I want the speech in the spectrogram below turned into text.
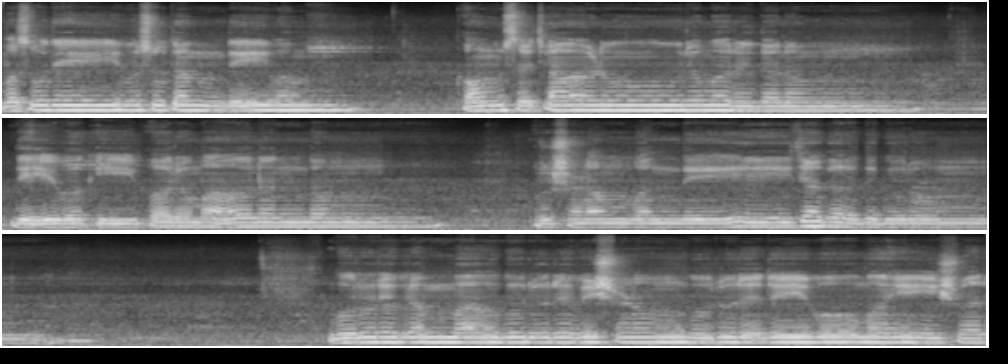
वसुदेवसुतं देवं कंसचाणूरमर्दनं देवकी परमानन्दं कृष्णं वन्दे जगद्गुरुम् गुरुर्ब्रह्मा गुरुर्विष्णु गुरुर्देवो महेश्वर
